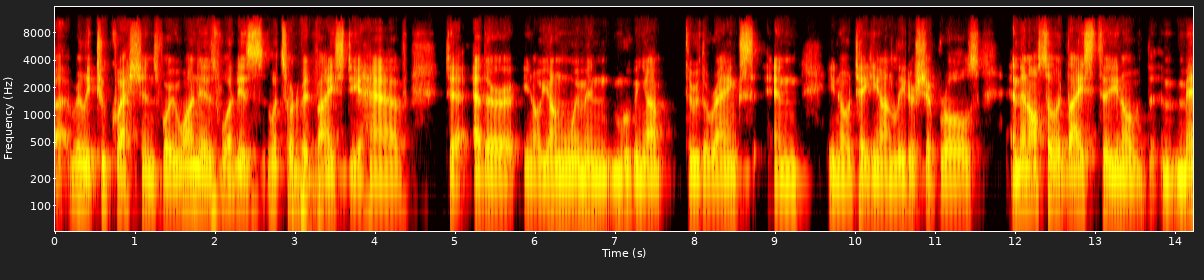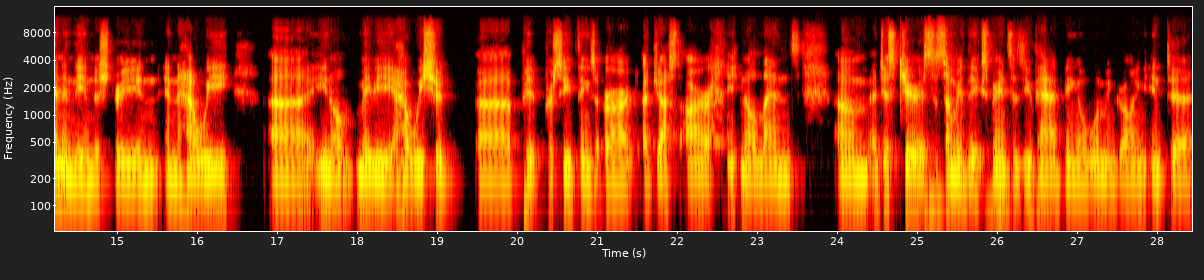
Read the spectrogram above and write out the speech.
uh, really two questions for you. One is, what is what sort of advice do you have to other, you know, young women moving up through the ranks and you know taking on leadership roles? and then also advice to you know men in the industry and and how we uh, you know maybe how we should uh, p- perceive things or our, adjust our you know lens. Um, just curious to some of the experiences you've had being a woman growing into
